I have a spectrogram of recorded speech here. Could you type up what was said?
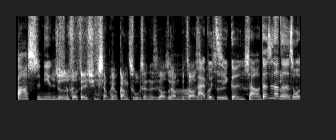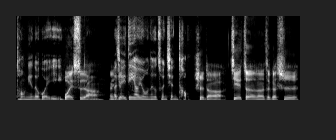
八十年，也就是说这一群小朋友刚出生的时候，所以他们不知道来不及跟上。但是那真的是我童年的回忆，我也是啊，而且一定要用那个存钱筒。是的，接着呢，这个是。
